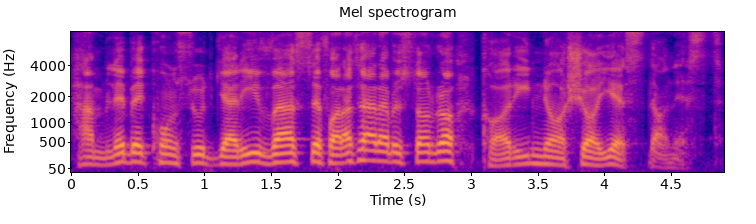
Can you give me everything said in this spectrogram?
حمله به کنسولگری و سفارت عربستان را کاری ناشایست دانست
